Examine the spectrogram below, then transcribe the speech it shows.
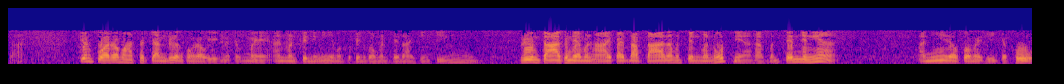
ใสจนกว่าเรามาหัศจรรย์เรื่องของเราเองนะครับแหมอันมันเป็นอย่างนี้มันก็เป็นของมันไปได้จริงๆลืมตาขึ้นเนี่ยมันหายไปดับตาแล้วมันเป็นมนุษย์เนี่ยครับ มันเป็นอย่างเงี้ยอันนี้เราก็ไม่ทีจะพูด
